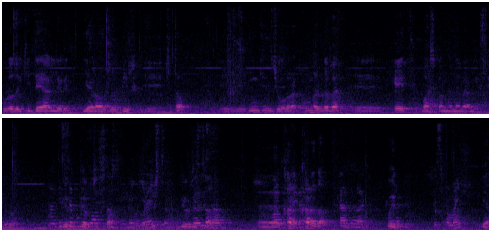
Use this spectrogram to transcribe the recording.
buradaki değerlerin yer aldığı bir e, kitap. E, İngilizce olarak bunları da ben e, heyet başkanlığına vermek istiyorum. Uh, this is ee, uh, Kar Karadağ. Karadağ. Buyurun. This for mine? Yeah.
